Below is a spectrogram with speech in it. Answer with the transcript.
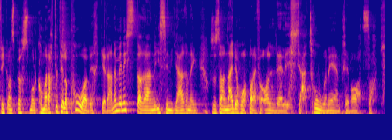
fikk han spørsmål kommer dette til å påvirke denne ministeren i sin gjerning. Og Så sa han nei, det håper jeg for all del ikke. Troen er en privatsak.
